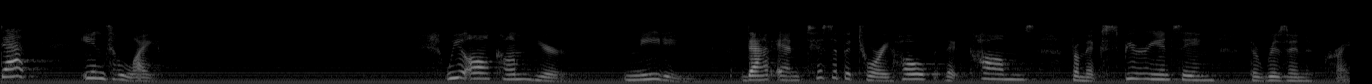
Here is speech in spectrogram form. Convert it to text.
death into life. We all come here needing that anticipatory hope that comes from experiencing the risen Christ.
